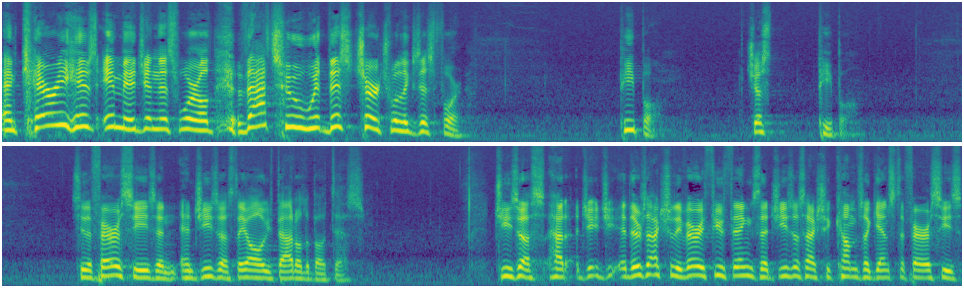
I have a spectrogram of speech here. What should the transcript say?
and carry his image in this world. That's who this church will exist for. People just people. See, the Pharisees and, and Jesus, they always battled about this. Jesus had, there's actually very few things that Jesus actually comes against the Pharisees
